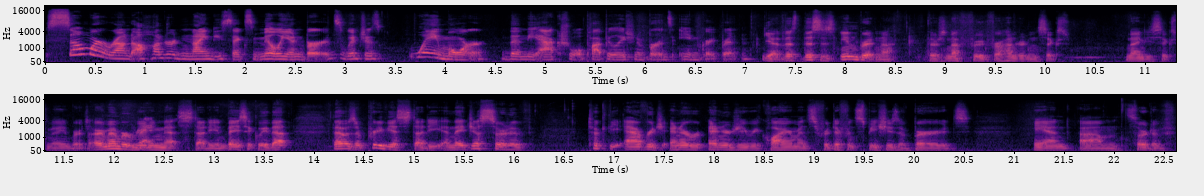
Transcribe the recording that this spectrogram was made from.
somewhere around 196 million birds, which is way more than the actual population of birds in Great Britain. Yeah, this this is in Britain. Uh, There's enough food for 106, 96 million birds. I remember reading Right. that study, and basically that that was a previous study, and they just sort of took the average ener- energy requirements for different species of birds, and um, sort of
